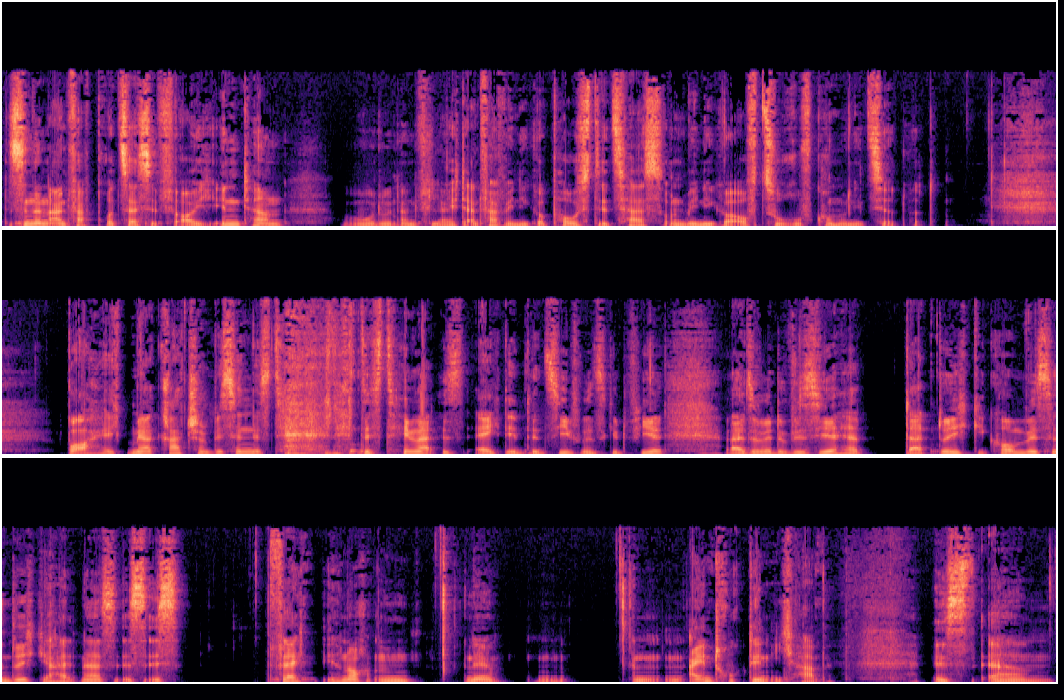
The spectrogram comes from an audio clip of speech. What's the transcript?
Das sind dann einfach Prozesse für euch intern, wo du dann vielleicht einfach weniger Post-its hast und weniger auf Zuruf kommuniziert wird. Boah, ich merke gerade schon ein bisschen, das, das Thema ist echt intensiv und es gibt viel. Also wenn du bis hierher da durchgekommen bist und durchgehalten hast, es ist vielleicht hier noch ein, eine, ein, ein Eindruck, den ich habe, ist ähm,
